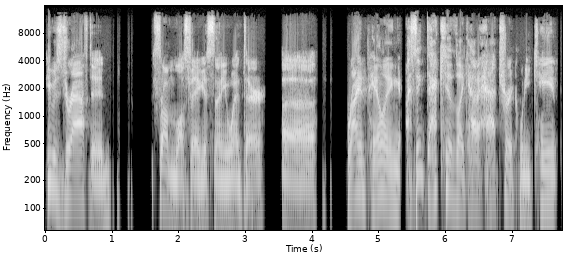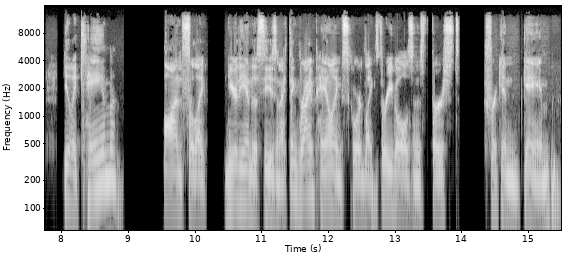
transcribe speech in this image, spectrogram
He was drafted from Las Vegas, and then he went there. Uh, Ryan Poehling, I think that kid like had a hat trick when he came. He like came on for like near the end of the season. I think Ryan Poehling scored like three goals in his first freaking game.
